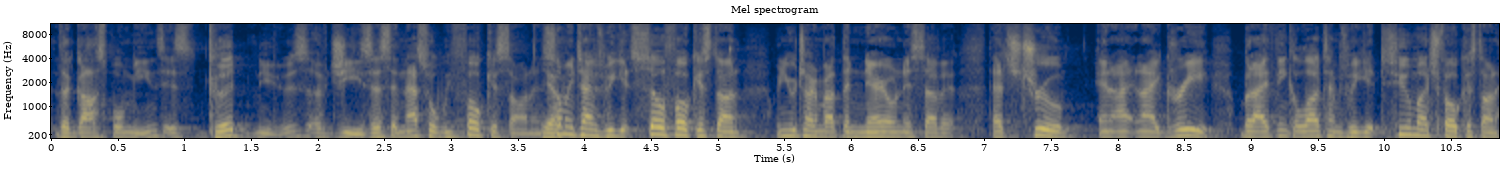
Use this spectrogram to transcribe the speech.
the gospel means is good news of Jesus, and that's what we focus on. And Yep. so many times we get so focused on when you were talking about the narrowness of it. That's true, and I and I agree. But I think a lot of times we get too much focused on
